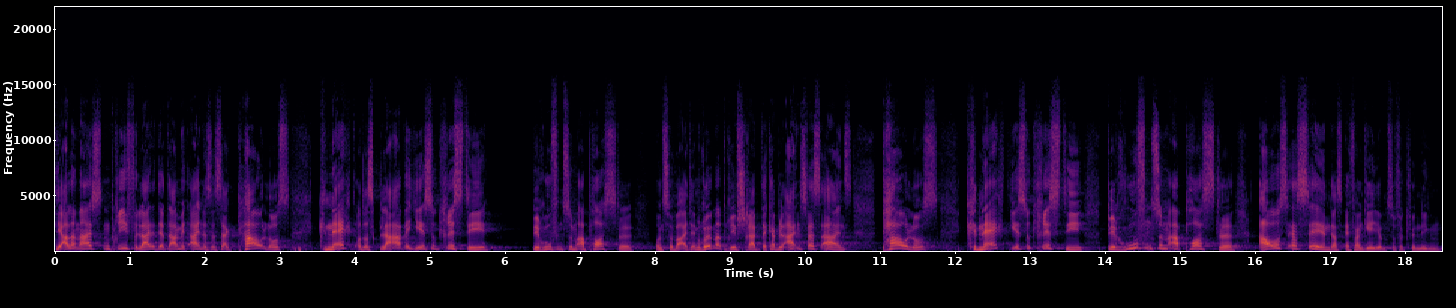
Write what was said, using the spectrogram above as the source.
Die allermeisten Briefe leitet er damit ein, dass er sagt, Paulus, Knecht oder Sklave Jesu Christi, berufen zum Apostel und so weiter. Im Römerbrief schreibt er Kapitel 1, Vers 1, Paulus, Knecht Jesu Christi, berufen zum Apostel, ausersehen, das Evangelium zu verkündigen.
